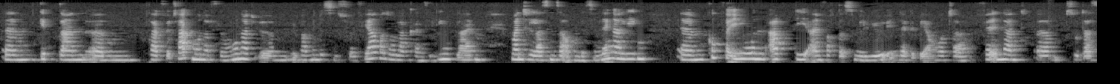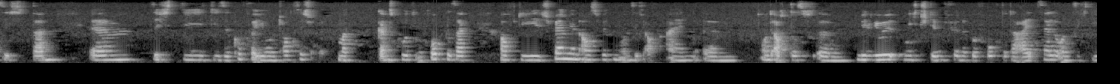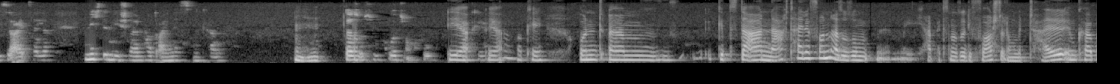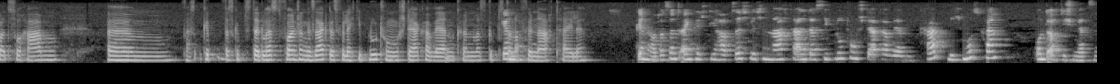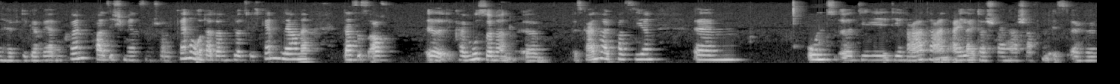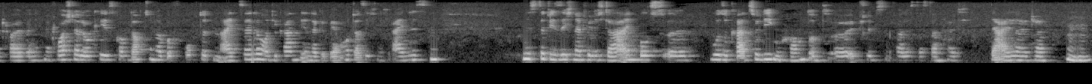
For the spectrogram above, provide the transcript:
ähm, gibt dann ähm, Tag für Tag, Monat für Monat ähm, über mindestens fünf Jahre, so lange kann sie liegen bleiben. Manche lassen sie auch ein bisschen länger liegen. Ähm, Kupferionen ab, die einfach das Milieu in der Gebärmutter verändern, ähm, sodass sich dann ähm, sich die, diese Kupferionen toxisch, mal ganz kurz und grob gesagt, auf die Spermien auswirken und sich auch ein ähm, und auch das ähm, Milieu nicht stimmt für eine befruchtete Eizelle und sich diese Eizelle nicht in die Schleimhaut einnisten kann. Mhm. Das ist so kurz und grob. Ja, okay. ja, okay. Und ähm, gibt es da Nachteile von? Also so, ich habe jetzt nur so die Vorstellung, Metall im Körper zu haben. Ähm, was gibt was gibt's da? Du hast vorhin schon gesagt, dass vielleicht die Blutungen stärker werden können. Was gibt es genau. da noch für Nachteile? Genau, das sind eigentlich die hauptsächlichen Nachteile, dass die Blutung stärker werden kann, nicht muss kann und auch die Schmerzen heftiger werden können, falls ich Schmerzen schon kenne oder dann plötzlich kennenlerne. Das ist auch äh, kein Muss, sondern äh, es kann halt passieren. Ähm, und äh, die, die Rate an Eileiterschwangerschaften ist erhöht, weil wenn ich mir vorstelle, okay, es kommt doch zu einer befruchteten Eizelle und die kann in der Gebärmutter sich nicht einnisten, nistet die sich natürlich da ein, wo äh, wo sie gerade zu liegen kommt und äh, im schlimmsten Fall ist das dann halt der Eileiter. Mhm.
